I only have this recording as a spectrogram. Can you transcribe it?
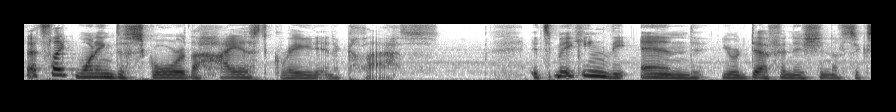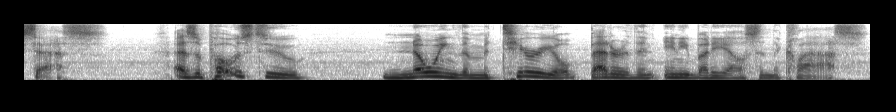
That's like wanting to score the highest grade in a class. It's making the end your definition of success, as opposed to knowing the material better than anybody else in the class.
